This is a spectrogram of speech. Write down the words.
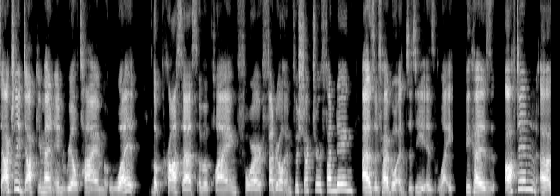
to actually document in real time what the process of applying for federal infrastructure funding as a tribal entity is like. Because often uh,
